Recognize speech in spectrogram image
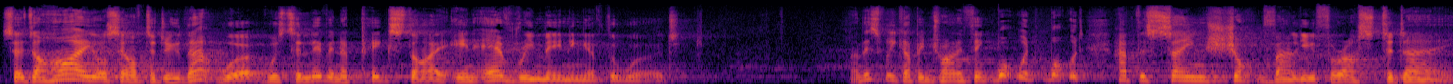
So to hire yourself to do that work was to live in a pigsty in every meaning of the word. And this week I've been trying to think what would, what would have the same shock value for us today?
